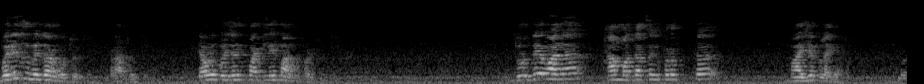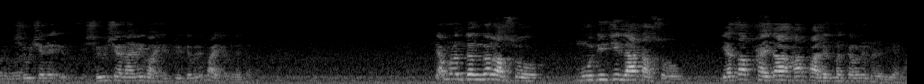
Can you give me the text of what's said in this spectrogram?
बरेच उमेदवार होत होते राहत होते. त्यामुळे बजरंग पाटील हे मागे पडत होते. दुर्दैवानं हा मतदारसंघ परत भाजपला गेला. शिवसेने शिवसेना आणि भाजप युतीमध्ये त्यामुळे दंगल असो मोदींची लाट असो याचा फायदा हा पालकमंत्र्यांना मिळत गेला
